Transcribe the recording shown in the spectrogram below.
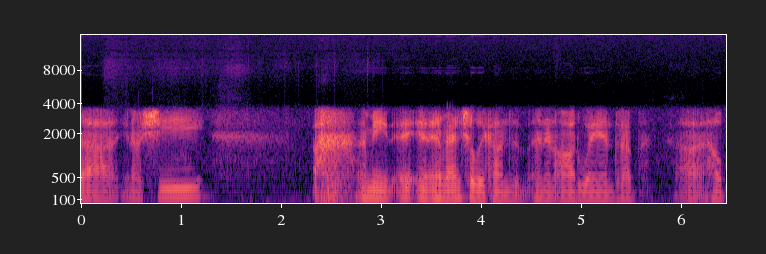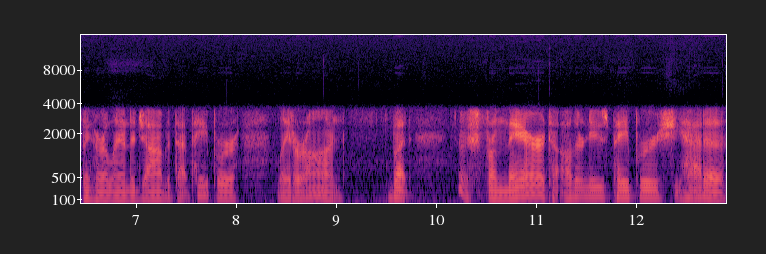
uh, you know she. I mean, it eventually, kind of in an odd way, ended up uh, helping her land a job at that paper later on. But you know, from there to other newspapers, she had a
